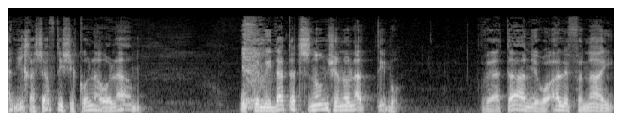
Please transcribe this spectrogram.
אני חשבתי שכל העולם הוא כמידת הצנון שנולדתי בו. ועתה אני רואה לפניי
